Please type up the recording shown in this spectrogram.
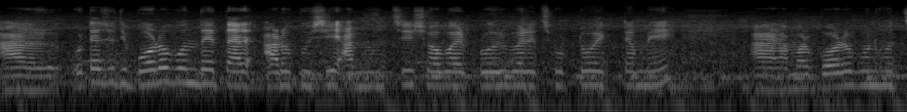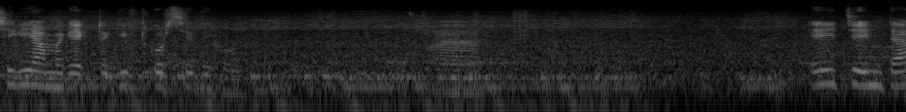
আর ওটা যদি বড় বোন দেয়, তার আরও খুশি। আমি হচ্ছে সবার পরিবারের ছোট একটা মেয়ে। আর আমার বড় বোন হচ্ছে গিয়ে আমাকে একটা গিফট করছে, দেখো। এই চেনটা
